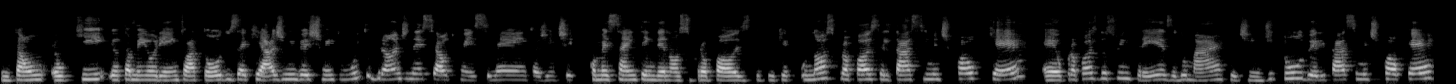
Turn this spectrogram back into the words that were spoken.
Então, o que eu também oriento a todos é que haja um investimento muito grande nesse autoconhecimento, a gente começar a entender nosso propósito, porque o nosso propósito ele está acima de qualquer, é, o propósito da sua empresa, do marketing, de tudo, ele está acima de qualquer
